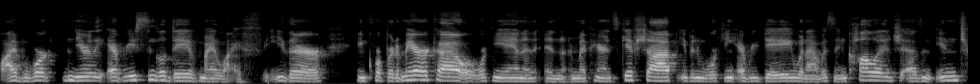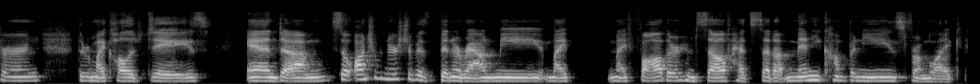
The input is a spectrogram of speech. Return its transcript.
I've worked nearly every single day of my life, either in corporate America or working in, in, my parents' gift shop, even working every day when I was in college as an intern through my college days. And um, so entrepreneurship has been around me. My my father himself had set up many companies from like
